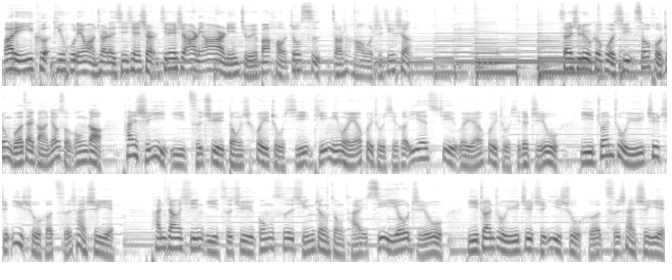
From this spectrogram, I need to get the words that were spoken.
八点一刻，听互联网圈的新鲜事儿。今天是二零二二年九月八号，周四，早上好，我是金盛。三十六氪获悉，SOHO 中国在港交所公告，潘石屹已辞去董事会主席、提名委员会主席和 ESG 委员会主席的职务，以专注于支持艺术和慈善事业。潘章新已辞去公司行政总裁 CEO 职务，以专注于支持艺术和慈善事业。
